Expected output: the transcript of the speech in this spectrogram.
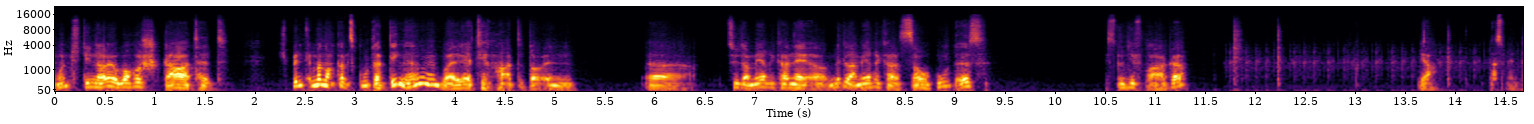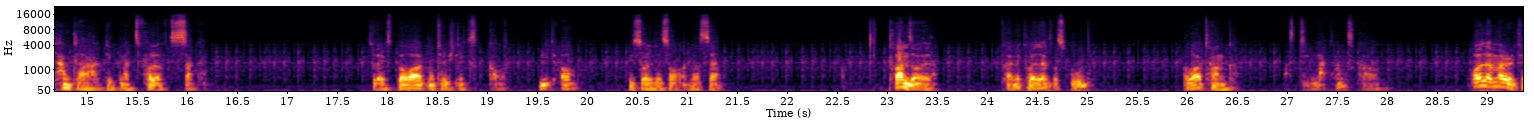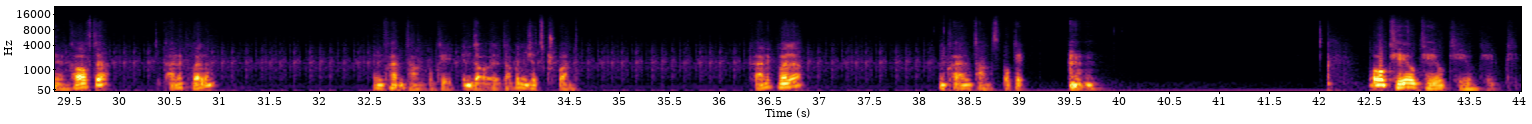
Und die neue Woche startet. Ich bin immer noch ganz guter Dinge, weil ja die Rate da in äh, Südamerika, ne, äh, Mittelamerika sau gut ist. Ist nur die Frage. Ja, das mit dem Tanklager geht mir jetzt voll auf den Sack. So, Explorer hat natürlich nichts gekauft. Wie auch. Wie soll das auch anders sein? Transäule. Keine Quelle, das ist gut. Aber Tank. Was die immer Tanks kaufen. All American kaufte. Keine Quelle. Und kein Tank. Okay, in der Oil. Da bin ich jetzt gespannt. Keine Quelle. Und keine Tanks. Okay. Okay, okay, okay, okay, okay.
